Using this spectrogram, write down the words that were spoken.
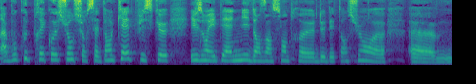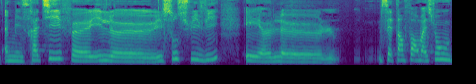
a beaucoup de précautions sur cette enquête puisqu'ils ont été admis dans un centre de détention administratif. Ils, sont suivis et cette information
